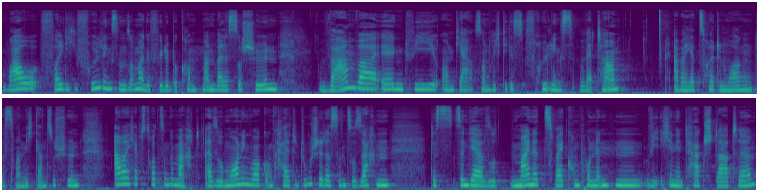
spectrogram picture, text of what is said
wow, voll die Frühlings- und Sommergefühle bekommt man, weil es so schön warm war irgendwie und ja, so ein richtiges Frühlingswetter. Aber jetzt heute Morgen, das war nicht ganz so schön. Aber ich habe es trotzdem gemacht. Also Morning Walk und kalte Dusche, das sind so Sachen, das sind ja so meine zwei Komponenten, wie ich in den Tag starte.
